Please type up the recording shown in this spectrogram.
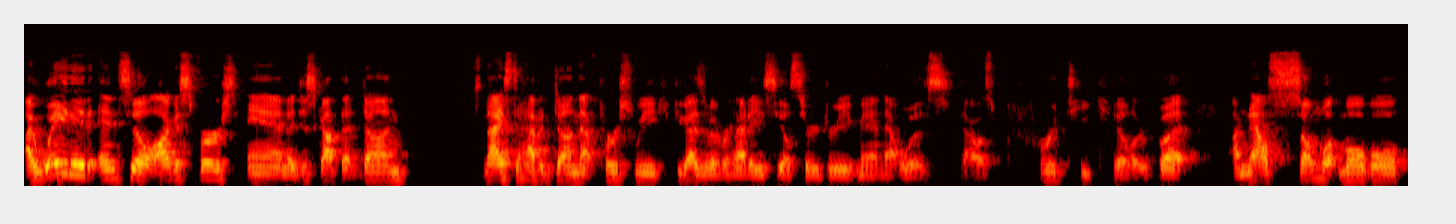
I waited until August 1st and I just got that done. It's nice to have it done that first week. If you guys have ever had ACL surgery man that was that was pretty killer. But I'm now somewhat mobile.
